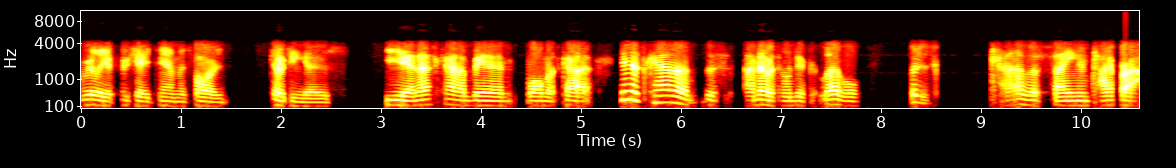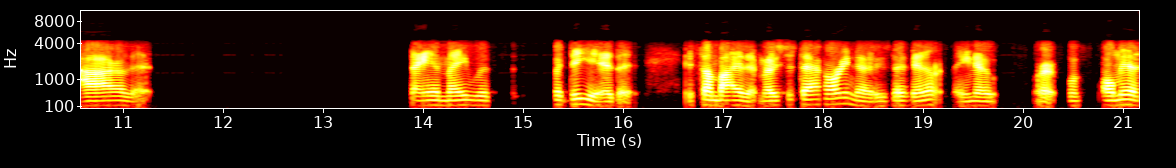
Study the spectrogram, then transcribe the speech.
really appreciates him as far as coaching goes. Yeah, and that's kind of been Wommack's kind of. It's kind of this. I know it's on a different level, but it's kind of the same type of hire that Stan made with with Diaz. That it's somebody that most of the staff already knows. They've been, you know, or Ole Miss,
